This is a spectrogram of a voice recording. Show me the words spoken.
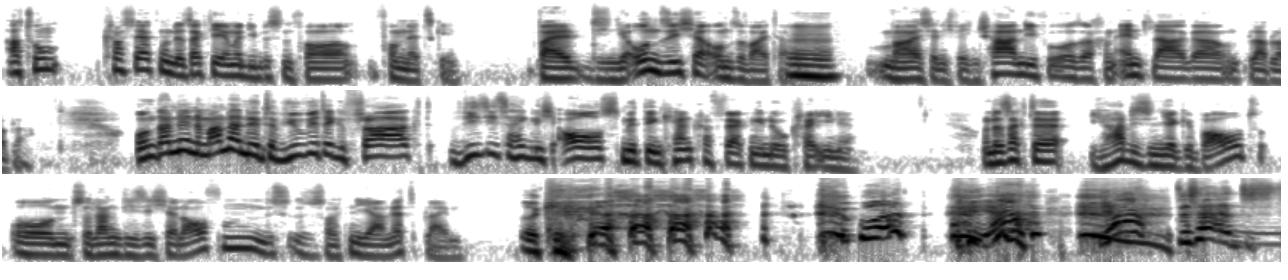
Atomkraftwerken und er sagt ja immer, die müssen vor, vom Netz gehen. Weil die sind ja unsicher und so weiter. Man weiß ja nicht, welchen Schaden die verursachen, Endlager und bla bla bla. Und dann in einem anderen Interview wird er gefragt, wie sieht es eigentlich aus mit den Kernkraftwerken in der Ukraine? Und da sagt er, ja, die sind ja gebaut und solange die sicher laufen, sollten die ja im Netz bleiben. Okay. What? Ja, ja, das, das, das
